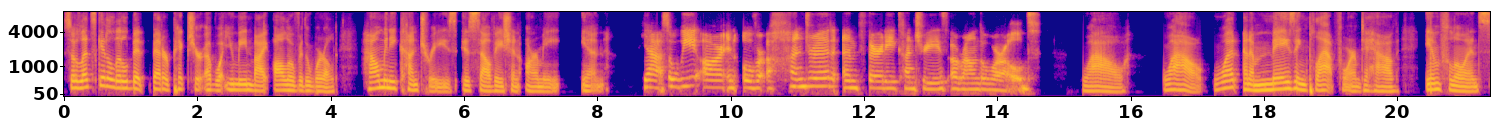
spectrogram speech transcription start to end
So let's get a little bit better picture of what you mean by all over the world. How many countries is Salvation Army in? Yeah, so we are in over 130 countries around the world. Wow. Wow. What an amazing platform to have influence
